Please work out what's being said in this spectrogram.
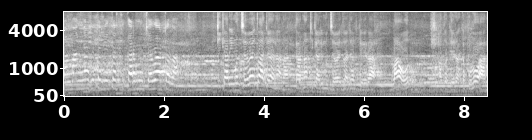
emangnya situs-situs di Karimun Jawa ada Pak? Karimun Jawa itu ada anak-anak, karena di Karimun Jawa itu ada daerah laut atau daerah kepulauan.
